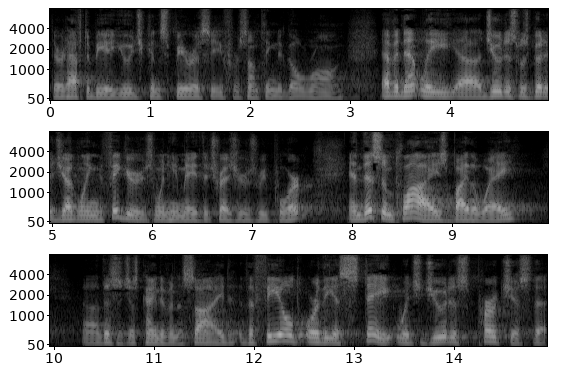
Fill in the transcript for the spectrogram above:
There'd have to be a huge conspiracy for something to go wrong. Evidently, uh, Judas was good at juggling figures when he made the treasurer's report. And this implies, by the way, uh, this is just kind of an aside, the field or the estate which Judas purchased, that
